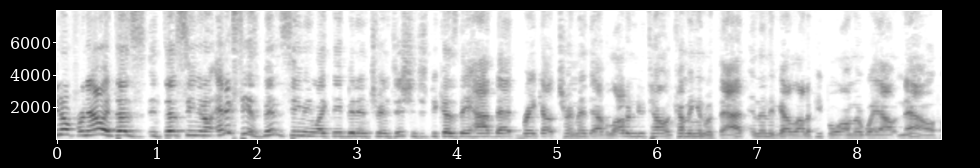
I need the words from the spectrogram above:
you know, for now, it does it does seem, you know, NXT has been seeming like they've been in transition just because they have that breakout tournament. They have a lot of new talent coming in with that. And then they've got a lot of people on their way out now now.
